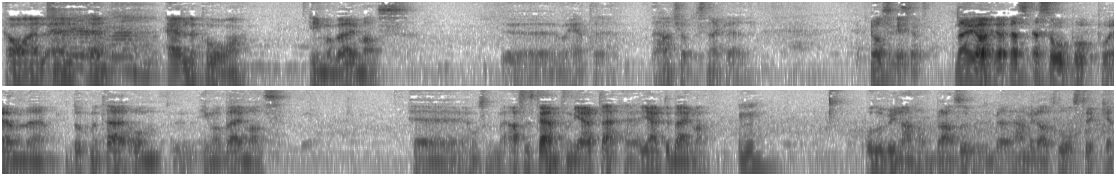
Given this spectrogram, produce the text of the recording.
Ja, eller, eller, eller på Ingmar Bergmans, eh, vad heter det, där han köpte sina kläder. Jag. Nej, jag, jag, jag såg på, på en eh, dokumentär om Ingmar Bergmans eh, hon som, assistent som hjälpte, eh, hjälpte Bergman. Mm. Och då ville han, bland så, han ville ha två stycken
